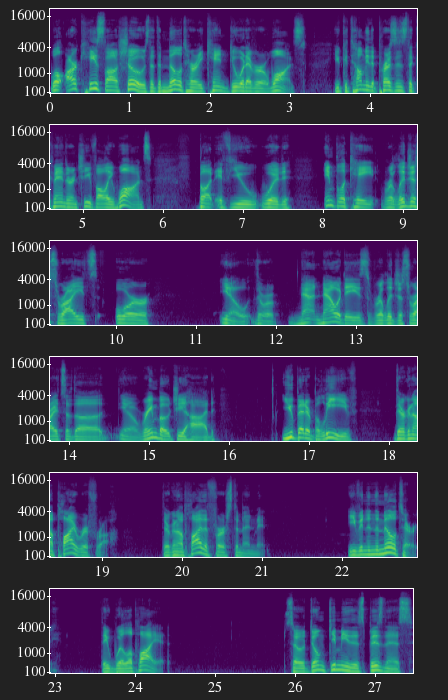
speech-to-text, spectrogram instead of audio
Well, our case law shows that the military can't do whatever it wants. You could tell me the president's the commander in chief all he wants, but if you would implicate religious rights or you know, there were na- nowadays religious rights of the, you know, rainbow jihad, you better believe they're going to apply RFRA. They're going to apply the First Amendment. Even in the military, they will apply it. So don't give me this business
